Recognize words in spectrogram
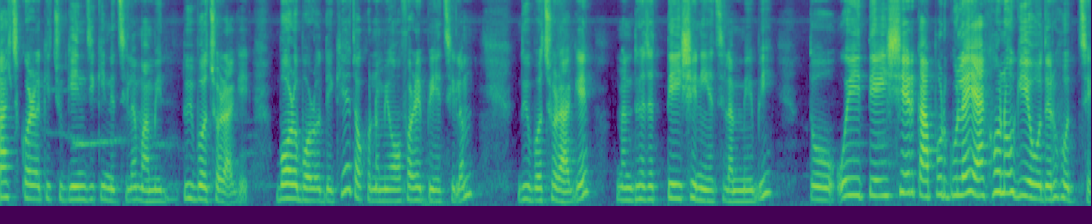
কাজ করা কিছু গেঞ্জি কিনেছিলাম আমি দুই বছর আগে। বড় বড় দেখে তখন আমি অফারে পেয়েছিলাম দুই বছর আগে। মানে দু হাজার তেইশে নিয়েছিলাম মেবি তো ওই তেইশের কাপড়গুলোই এখনও গিয়ে ওদের হচ্ছে।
